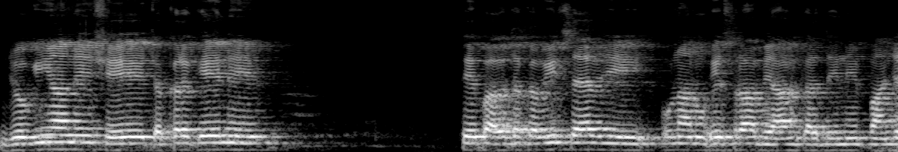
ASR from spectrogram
ਜੋਗੀਆਂ ਨੇ ਛੇ ਚੱਕਰ ਕੇ ਨੇ ਤੇ ਭਗਤ ਕਬੀਰ ਸਾਹਿਬ ਜੀ ਉਹਨਾਂ ਨੂੰ ਇਸ ਤਰ੍ਹਾਂ ਬਿਆਨ ਕਰਦੇ ਨੇ, ਪੰਜ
